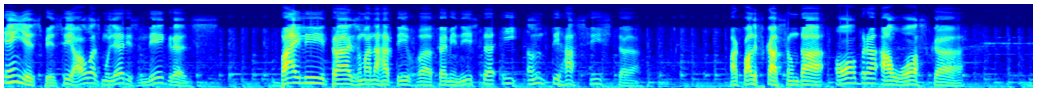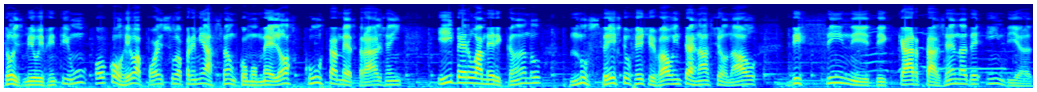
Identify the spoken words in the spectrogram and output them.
em especial as mulheres negras. Baile traz uma narrativa feminista e antirracista. A qualificação da obra ao Oscar 2021 ocorreu após sua premiação como melhor curta-metragem ibero-americano no sexto Festival Internacional de Cine de Cartagena de Índias.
